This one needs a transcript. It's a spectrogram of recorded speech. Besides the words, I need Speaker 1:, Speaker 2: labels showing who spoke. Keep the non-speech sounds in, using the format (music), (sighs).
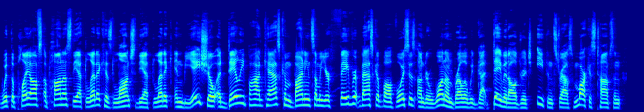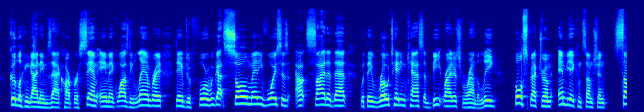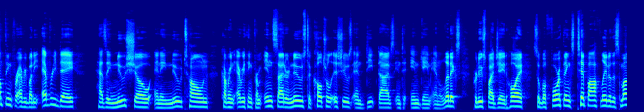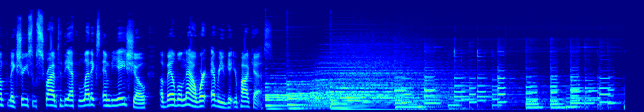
Speaker 1: With the playoffs upon us, The Athletic has launched the Athletic NBA Show, a daily podcast combining some of your favorite basketball voices under one umbrella. We've got David Aldridge, Ethan Strauss, Marcus Thompson, good looking guy named Zach Harper, Sam Amick, Wosny Lambre, Dave Dufour. We've got so many voices outside of that with a rotating cast of beat writers from around the league. Full spectrum, NBA consumption, something for everybody every day has a new show and a new tone covering everything from insider news to cultural issues and deep dives into in-game analytics produced by Jade Hoy. So before things tip off later this month, make sure you subscribe to the Athletics NBA show available now wherever you get your podcasts.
